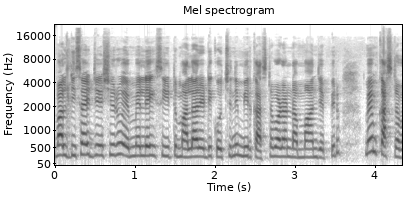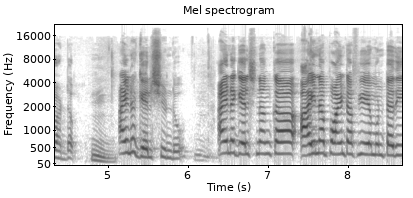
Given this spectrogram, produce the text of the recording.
వాళ్ళు డిసైడ్ చేసారు ఎమ్మెల్యే సీటు మల్లారెడ్డికి వచ్చింది మీరు కష్టపడండి అమ్మా అని చెప్పారు మేము కష్టపడ్డాం. ఆయన గెలిచిండు. ఆయన గెలిచినాక ఆయన పాయింట్ ఆఫ్ వ్యూ ఏముంటుంది?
